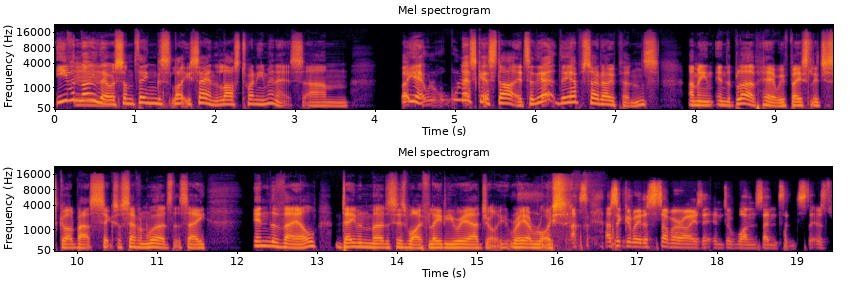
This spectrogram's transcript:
even though there Mm. were some things like you say in the last twenty minutes. Um, but yeah, let's get started. So the the episode opens. I mean, in the blurb here, we've basically just got about six or seven words that say, "In the Vale, Daemon murders his wife, Lady Rhea Joy, Rhea Royce." That's that's a good way to summarize it into one sentence. It was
